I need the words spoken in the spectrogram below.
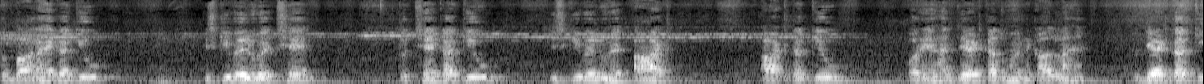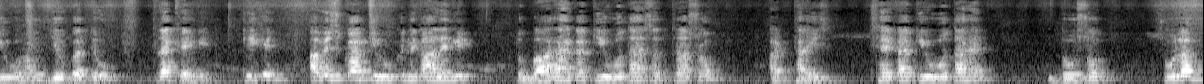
तो बारह का क्यूब इसकी वैल्यू है छ तो छ का क्यूब इसकी वैल्यू है आठ आठ का क्यूब और यहाँ जेड का तुम्हें निकालना है। तो जेड का क्यू हम, जीव का त्यू रखेंगे, ठीक है? अब इसका क्यू निकालेंगे तो बारह का क्यू होता है सत्रह सो अट्ठाईस छ का क्यू होता है दो सौ सोलह,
